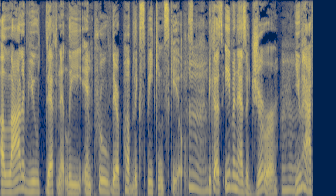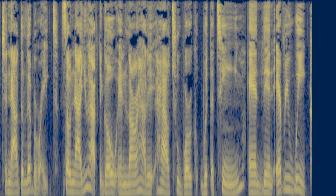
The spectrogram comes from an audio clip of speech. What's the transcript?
a lot of youth definitely improve their public speaking skills Hmm. because even as a juror, Mm-hmm. you have to now deliberate. So now you have to go and learn how to how to work with a team, and then every week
